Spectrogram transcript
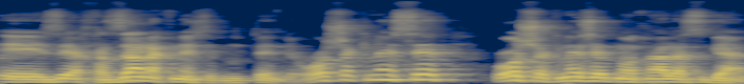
אה, זה חזן הכנסת נותן לראש הכנסת, ראש הכנסת נותנה לסגן.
